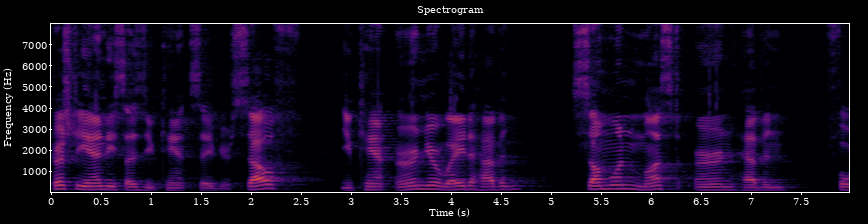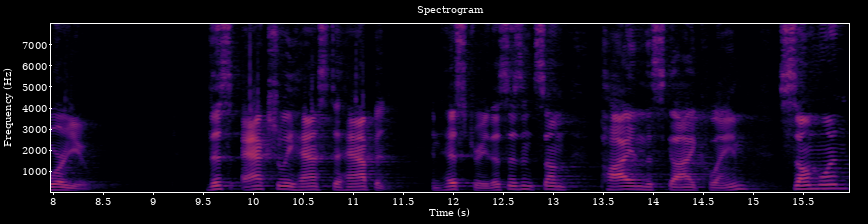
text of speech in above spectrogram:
Christianity says you can't save yourself, you can't earn your way to heaven. Someone must earn heaven for you. This actually has to happen in history. This isn't some pie in the sky claim. Someone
